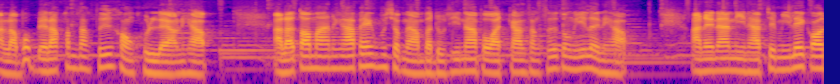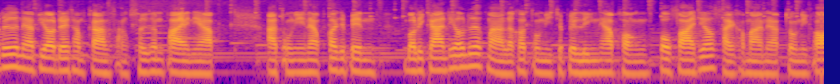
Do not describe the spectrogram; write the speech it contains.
อะระบบได้รับคำสั่งซื้อของคุณแล้วนะครับอะแล้วต่อมานะครับให้ผู้ชมนำมาดูที่หน้าประวัติการสั่งซื้อตรงนี้เลยนะครับอะในหน้านี้นะครับจะมีเลขออเดอร์นะครับที่เราได้ทำการสั่งซื้อกันไปนะครับ อะตรงนี้นะครับก็จะเป็นบริการที่เราเลือกมาแล้วก็ตรงนี้จะเป็นลิงก์นะครับของโปรไฟล์ที่เราใส่เข้ามานะครับตรงนี้ก็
